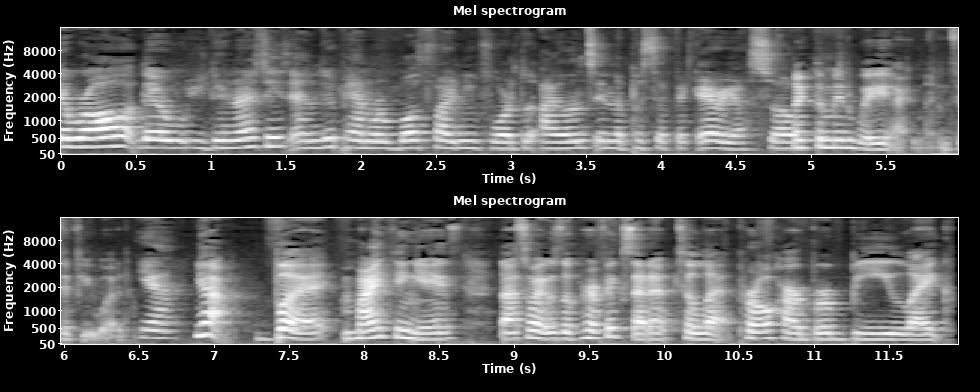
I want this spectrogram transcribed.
They were all they were, the United States and Japan were both fighting for the islands in the Pacific area. So Like the Midway Islands, if you would. yeah, Yeah, but my thing is that's why it was the perfect setup to let Pearl Harbor be like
